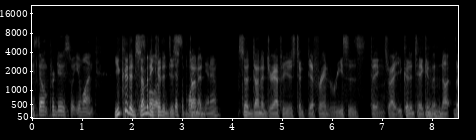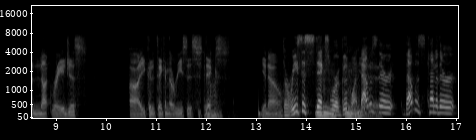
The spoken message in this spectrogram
these don't produce what you want. You could have somebody could have just done it, you know. so done a draft where you just took different Reese's things, right? You could have taken the Mhm. nut the nutrageous. Uh, you could have taken the Reese's sticks. You know, The Reese's sticks Mhm, were a good one. That was their that was kind of their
